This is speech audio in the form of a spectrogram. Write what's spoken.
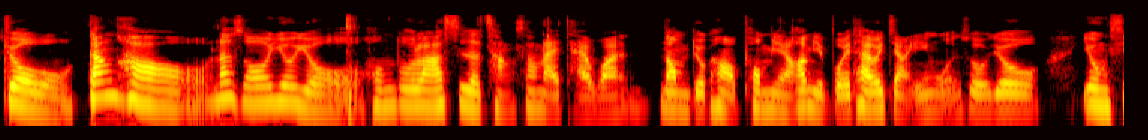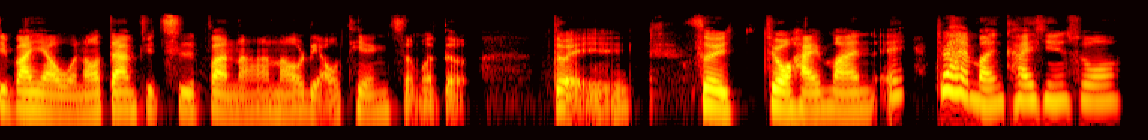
就刚好那时候又有洪都拉斯的厂商来台湾，那我们就刚好碰面，然后他们也不会太会讲英文，所以我就用西班牙文，然后带他们去吃饭啊，然后聊天什么的。对，所以就还蛮哎，就还蛮开心说。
